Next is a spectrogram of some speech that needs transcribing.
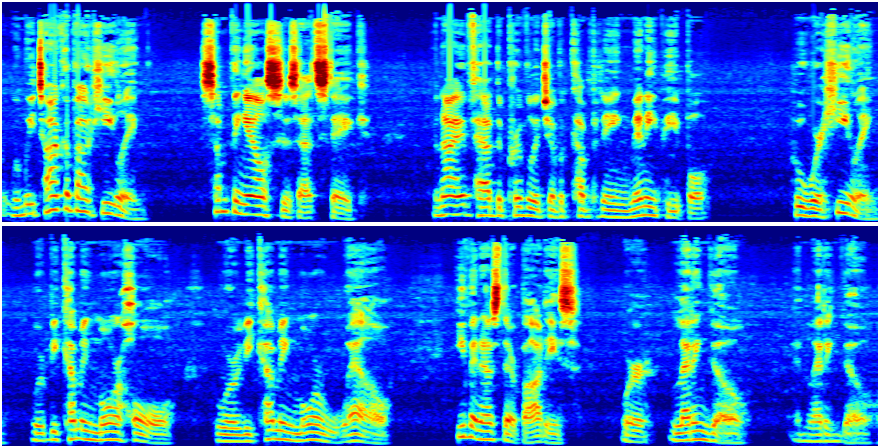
But when we talk about healing, something else is at stake. And I have had the privilege of accompanying many people who were healing, who were becoming more whole, who were becoming more well, even as their bodies were letting go and letting go.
